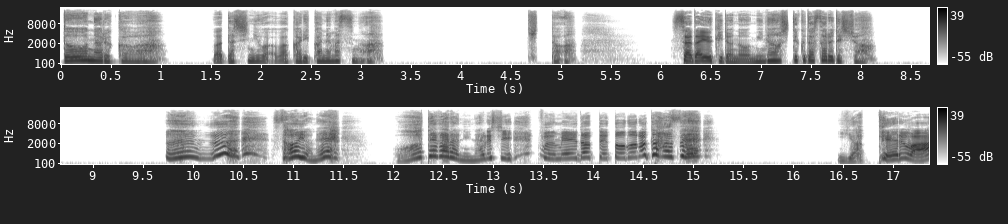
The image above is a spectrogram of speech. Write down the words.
どうなるかは私には分かりかねますが。きっと貞行殿を見直してくださるでしょう。うんうんそうよね。大手柄になるし不明だって轟くはず。やってやるわ。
